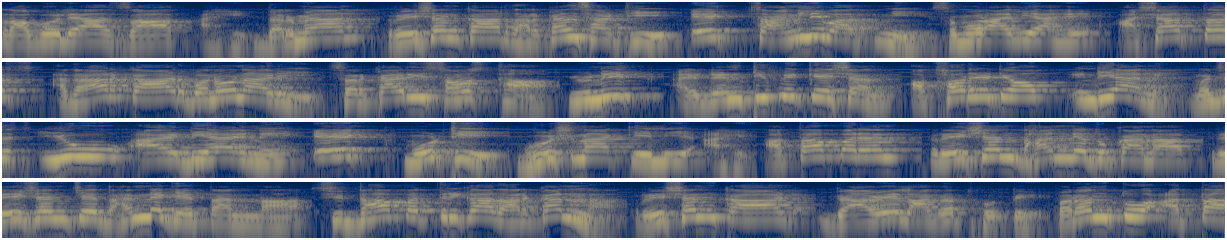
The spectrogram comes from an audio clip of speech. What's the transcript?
राबवल्या जात आहेत. दरम्यान रेशन कार्ड धारकांसाठी एक चांगली बातमी समोर आली आहे. अशातच आधार कार्ड बनवणारी सरकारी संस्था युनिक आयडेंटिफिकेशन अथॉरिटी ऑफ इंडियाने म्हणजेच यू आय डी आय ने एक मोठी घोषणा केली आहे. आतापर्यंत रेशन धान्य दुकानात रेशनचे धान्य घेताना सिद्धापत्रिका धारकांना रेशन कार्ड द्यावे लागत होते. परंतु आता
